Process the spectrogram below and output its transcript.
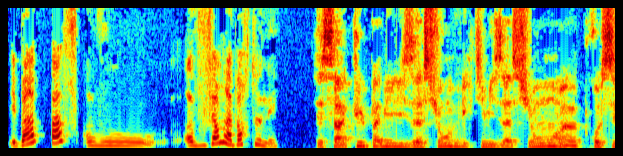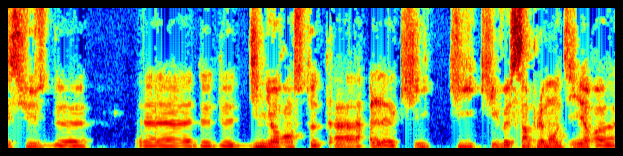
et eh ben paf, on vous on vous ferme la porte au nez. C'est ça, culpabilisation, victimisation, euh, processus de euh, d'ignorance totale qui, qui, qui veut simplement dire euh,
